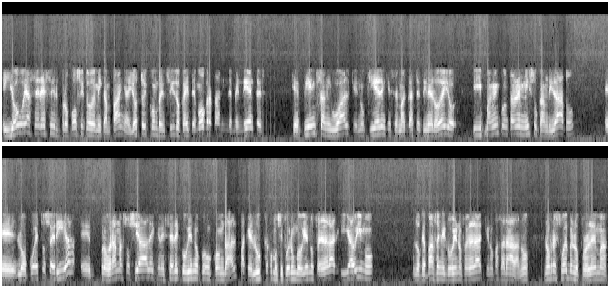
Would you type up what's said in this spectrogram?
y yo voy a hacer ese el propósito de mi campaña. Yo estoy convencido que hay demócratas independientes que piensan igual, que no quieren que se malgaste el dinero de ellos y van a encontrar en mí su candidato. Eh, lo opuesto sería eh, programas sociales, crecer el gobierno condal para que luzca como si fuera un gobierno federal. Y ya vimos lo que pasa en el gobierno federal, que no pasa nada, no, no resuelven los problemas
